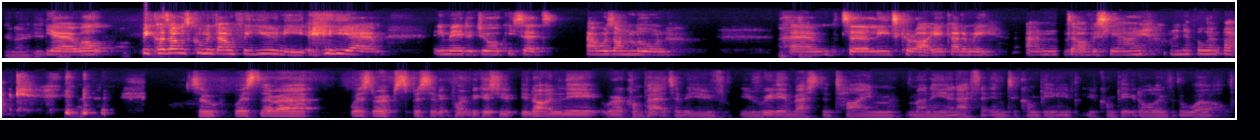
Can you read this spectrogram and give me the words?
you know, he yeah, well, because I was coming down for uni, he um, he made a joke. He said I was on loan um, to Leeds Karate Academy, and obviously I I never went back. so was there a was there a specific point because you you not only were a competitor but you've you've really invested time, money, and effort into competing. You've, you've competed all over the world.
